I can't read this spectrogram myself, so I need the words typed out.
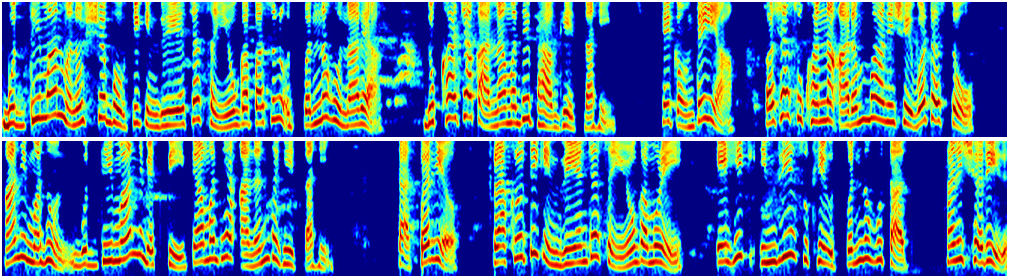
बुद्धिमान मनुष्य भौतिक इंद्रियाच्या संयोगापासून उत्पन्न होणाऱ्या दुःखाच्या कारणामध्ये भाग घेत नाही. हे कौंतेया अशा सुखांना आरंभ आणि शेवट असतो आणि म्हणून बुद्धिमान व्यक्ती त्यामध्ये आनंद घेत नाही. तात्पर्य प्राकृतिक इंद्रियांच्या संयोगामुळे ऐहिक इंद्रिय सुखे उत्पन्न होतात आणि शरीर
